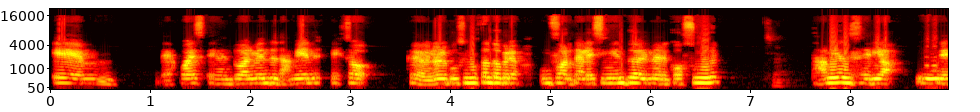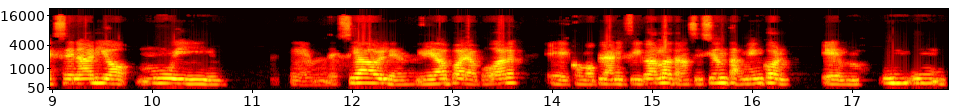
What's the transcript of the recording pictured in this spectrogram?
Em, después, eventualmente también, esto creo que no le pusimos tanto, pero un fortalecimiento del Mercosur también sería un escenario muy eh, deseable en realidad para poder eh, como planificar la transición también con em, un,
